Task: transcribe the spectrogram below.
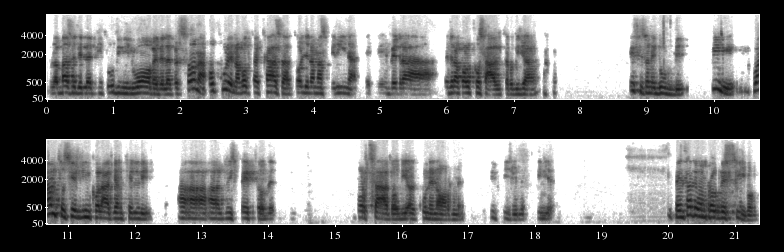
sulla base delle abitudini nuove della persona, oppure una volta a casa toglie la mascherina e, e vedrà, vedrà qualcos'altro, diciamo. Questi sono i dubbi. Quindi, quanto si è vincolati anche lì al rispetto de, forzato di alcune norme? Difficile. Pensate a un progressivo,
